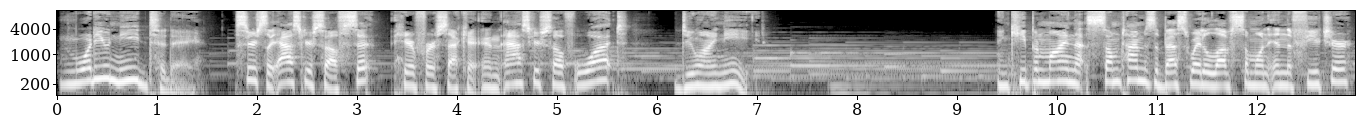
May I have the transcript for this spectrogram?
What do you need today? Seriously, ask yourself, sit here for a second and ask yourself, what do I need? And keep in mind that sometimes the best way to love someone in the future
